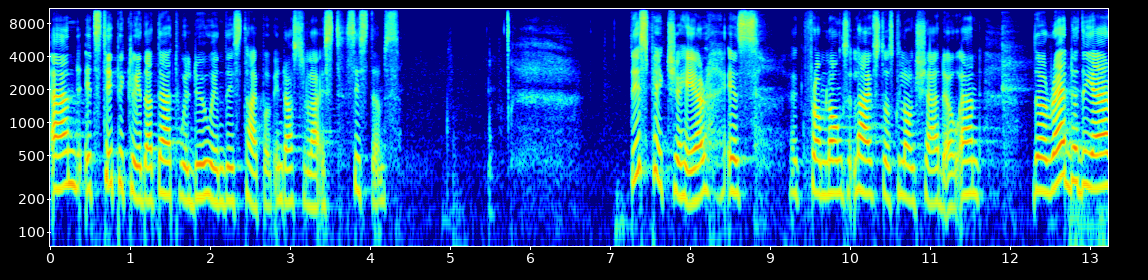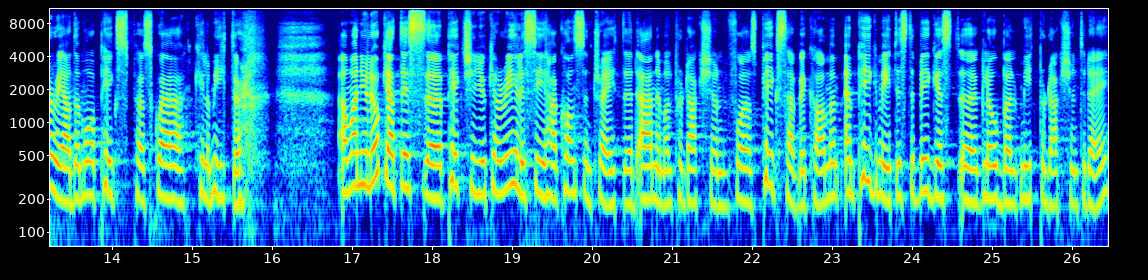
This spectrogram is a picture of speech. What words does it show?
And it's typically that that will do in this type of industrialized systems. This picture here is uh, from long, livestock long shadow, and the redder the area, the more pigs per square kilometer. and when you look at this uh, picture, you can really see how concentrated animal production for pigs have become. And, and pig meat is the biggest uh, global meat production today.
